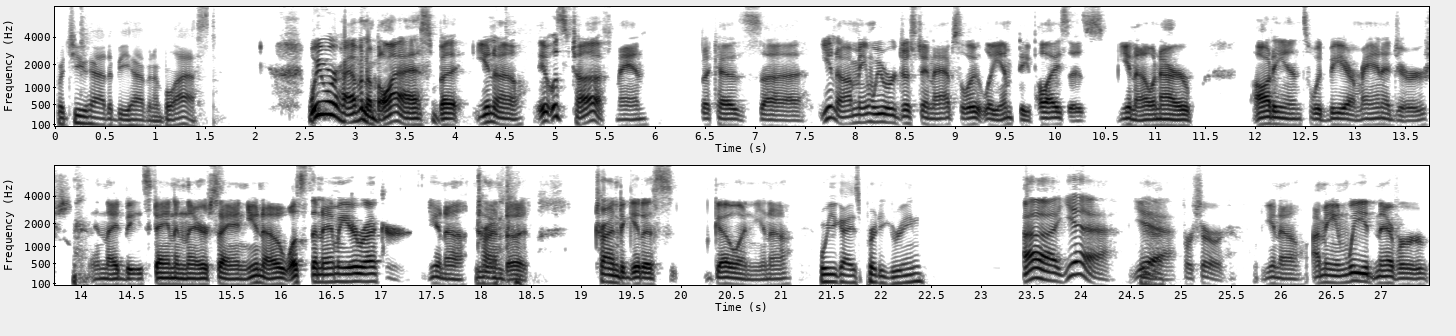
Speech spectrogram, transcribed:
But you had to be having a blast. We were having a blast, but you know, it was tough, man, because uh, you know, I mean, we were just in absolutely empty places, you know, and our audience would be our managers and they'd be standing there saying, you know, what's the name of your record? You know, trying Yeah. to trying to get us going, you know. Were you guys pretty green? Uh, yeah, yeah, Yeah. for sure. You know, I mean, we had never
